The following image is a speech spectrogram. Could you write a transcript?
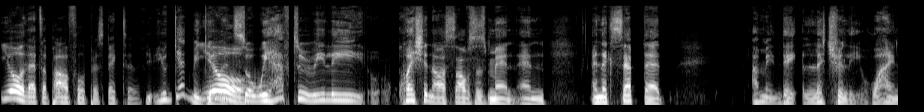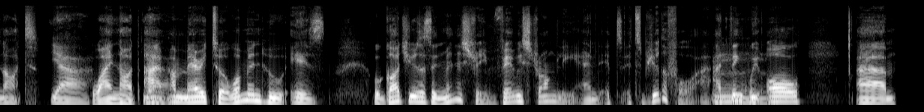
Yo, that's a powerful perspective. You, you get me, Yo. So we have to really question ourselves as men and and accept that. I mean, they literally. Why not? Yeah. Why not? Yeah. I'm, I'm married to a woman who is who God uses in ministry very strongly, and it's it's beautiful. I, I think we all um,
